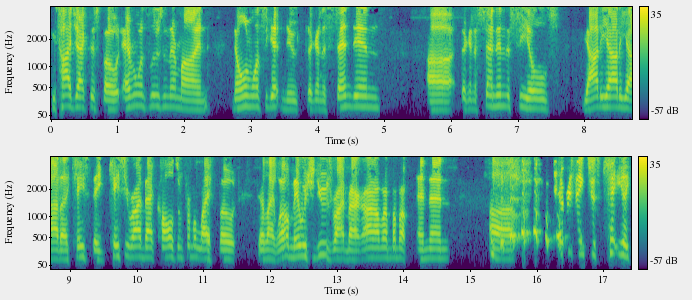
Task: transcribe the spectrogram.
He's hijacked this boat. Everyone's losing their mind. No one wants to get nuked. They're going to send in. Uh, they're going to send in the SEALs. Yada yada yada. Case they Casey Ryback calls them from a lifeboat. They're like, well, maybe we should use Ryback. And then uh, everything just like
